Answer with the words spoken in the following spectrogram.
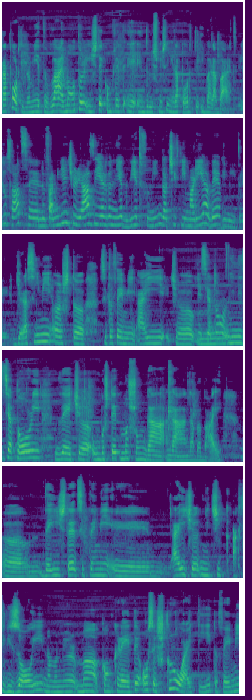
raporti ndërmjet vëlla e motër ishte komplet e, e ndryshme, ishte një raport i barabartë. Ju thatë se në familjen Qiriazi erdhën në jetë 10 fëmijë nga çifti Maria dhe Dimitri. Gjerasimi është, si të themi, ai që iniciatori, iniciatori dhe që u mbështet më shumë nga nga nga babai. dhe ishte, si themi, ai që një çik aktivizoi në mënyrë më konkrete ose shkruajti, të themi,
